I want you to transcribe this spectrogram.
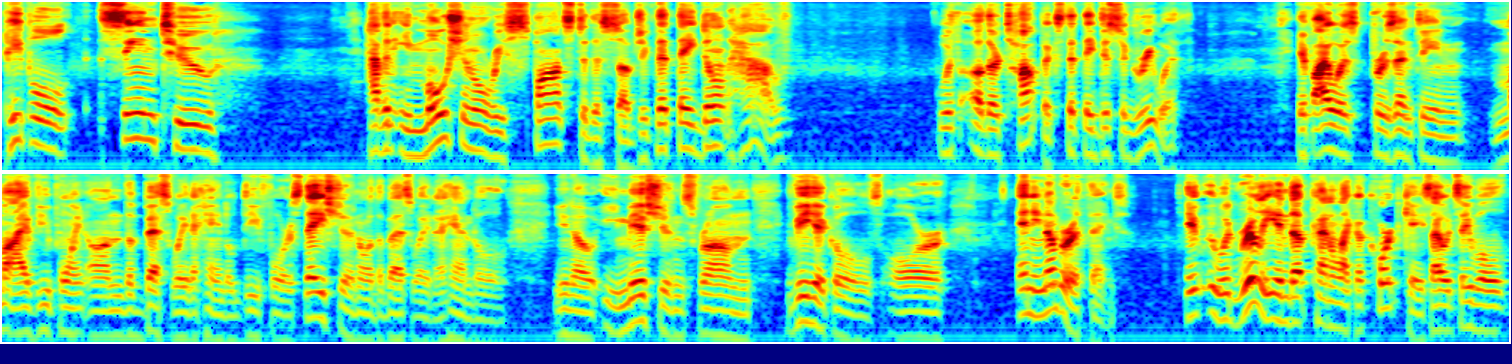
people seem to have an emotional response to this subject that they don't have with other topics that they disagree with. If I was presenting my viewpoint on the best way to handle deforestation or the best way to handle, you know, emissions from vehicles or any number of things, it, it would really end up kind of like a court case. I would say, well,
